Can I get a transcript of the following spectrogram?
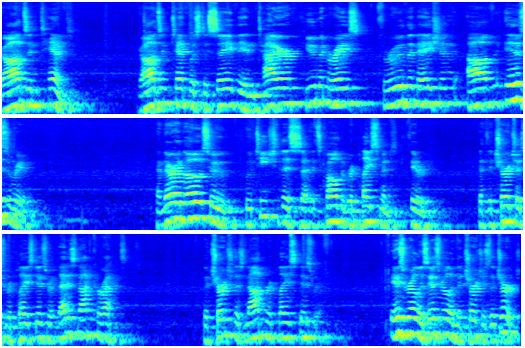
God's intent, God's intent was to save the entire human race through the nation of Israel. And there are those who, who teach this, uh, it's called the replacement theory, that the church has replaced Israel. That is not correct. The church does not replace Israel. Israel is Israel and the church is the church.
